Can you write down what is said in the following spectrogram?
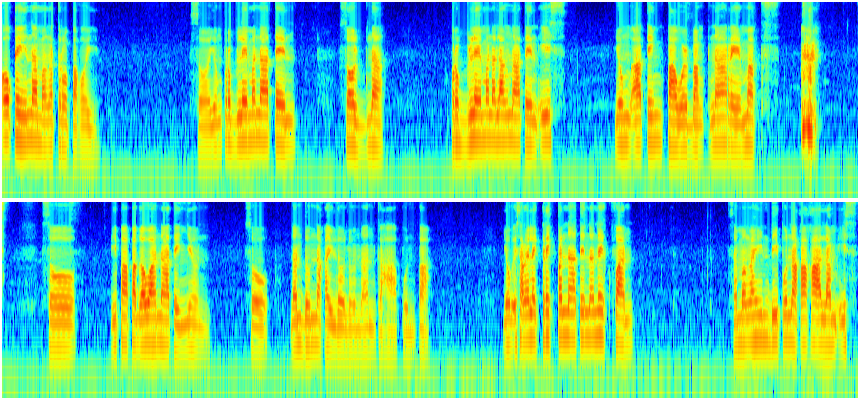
Okay na mga tropa ko. So, yung problema natin, solve na problema na lang natin is yung ating power bank na Remax. so, ipapagawa natin yun. So, nandun na kay Lolo Nan kahapon pa. Yung isang electric fan natin na neck fan, sa mga hindi po nakakaalam is,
